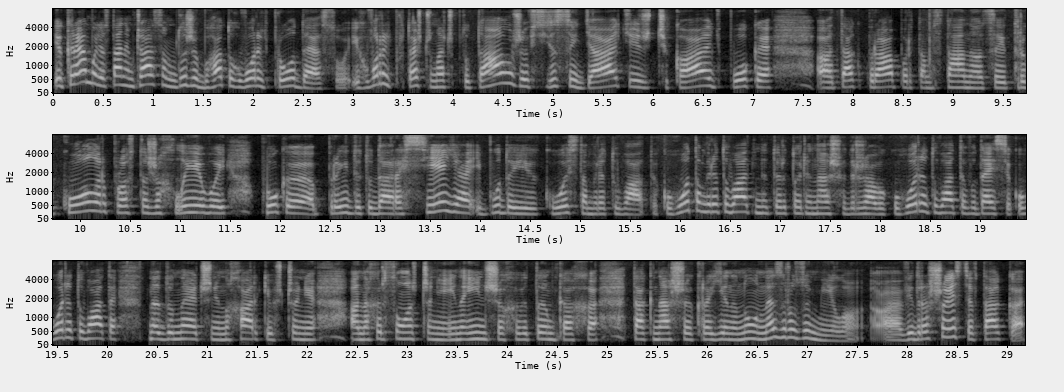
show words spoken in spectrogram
І Кремль останнім часом дуже багато говорить про Одесу і говорить про те, що, начебто, там вже всі сидять і чекають, поки так прапор там стане оцей триколор, просто жахливий, поки прийде туди Росія і буде когось там рятувати. Кого там рятувати на території нашої держави, кого рятувати в Одесі, кого рятувати на Донеччині, на Харківщині, а на Херсонщині і на інших відтинках е, так нашої країни. Ну не зрозуміло. Від рашистів так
